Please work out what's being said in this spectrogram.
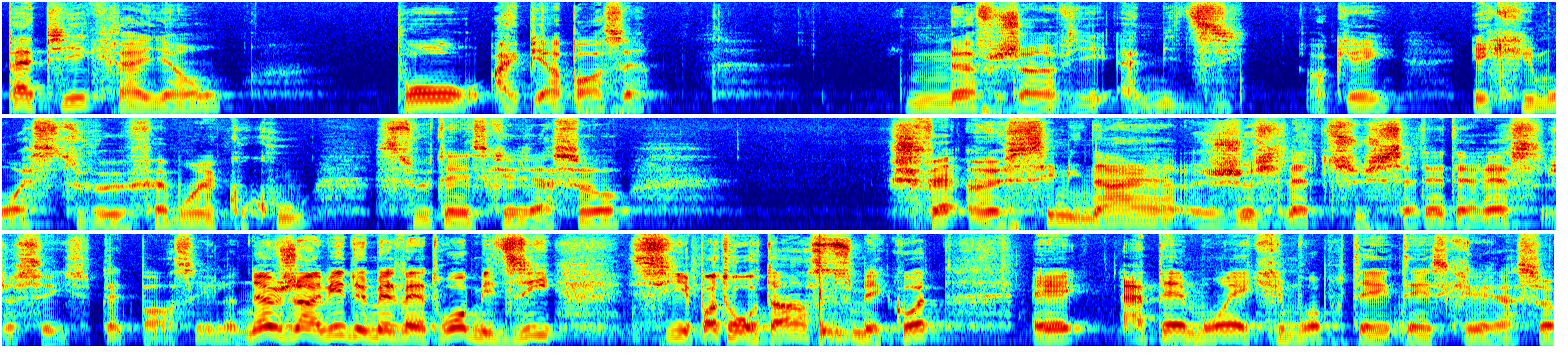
papier-crayon pour. Et puis en passant, 9 janvier à midi, OK? Écris-moi si tu veux, fais-moi un coucou si tu veux t'inscrire à ça je fais un séminaire juste là-dessus. Si ça t'intéresse, je sais que c'est peut-être passé. Là. 9 janvier 2023, midi, s'il n'est pas trop tard, si tu m'écoutes, appelle-moi, écris-moi pour t'inscrire à ça.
